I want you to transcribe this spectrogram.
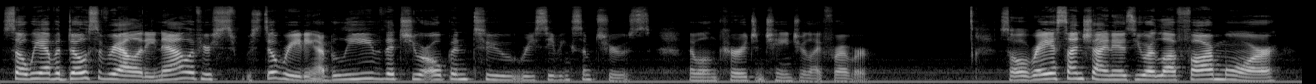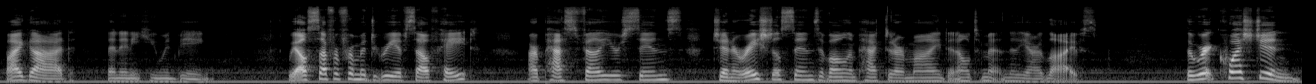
So we have a dose of reality. Now, if you're still reading, I believe that you are open to receiving some truths that will encourage and change your life forever. So, a ray of sunshine is you are loved far more by God than any human being. We all suffer from a degree of self hate. Our past failures, sins, generational sins have all impacted our mind and ultimately our lives. The question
